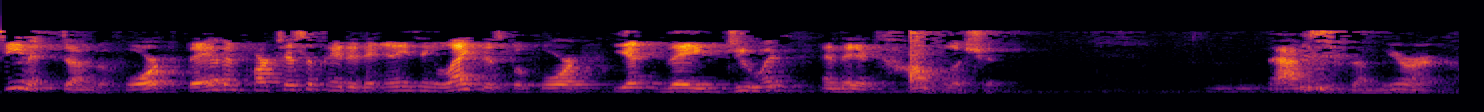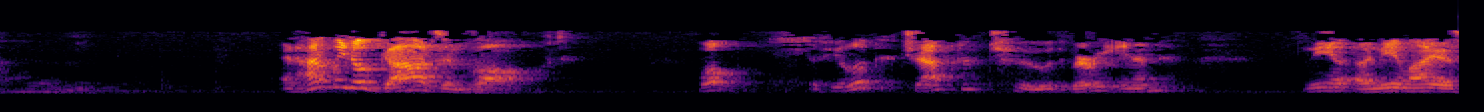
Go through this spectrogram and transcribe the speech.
seen it done before. They haven't participated in anything like this before, yet they do it and they accomplish it. That's the miracle. And how do we know God's involved? Well, if you look at chapter 2, the very end, uh, Nehemiah is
